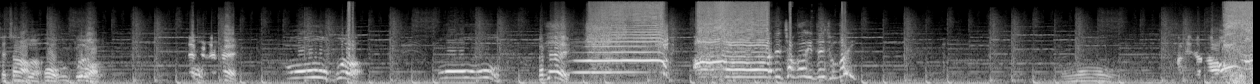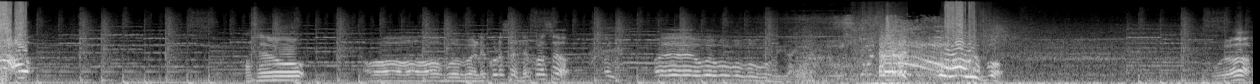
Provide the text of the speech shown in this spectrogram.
됐잖아 뭐야? 오 어, 눌러 뭐야? 레벨 레벨 오 뭐야 오오오 레벨 아, 내 정강이, 내 정강이. 오. 갑니다 어, 아, 가세요 아. 어, 어, 어, 뭐야, 뭐야, 렉 걸렸어요, 렉 걸렸어요. 아이, 아, 뭐, 뭐, 뭐, 뭐, 뭐, 이거 아니야. 어, 이거 뭐야? 뭐야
